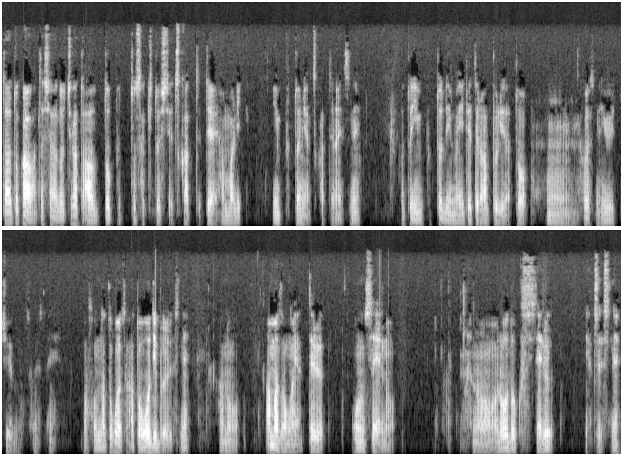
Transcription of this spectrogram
ターとかは私はどっちかとアウトプット先として使ってて、あんまりインプットには使ってないですね。あと、インプットで今入れてるアプリだと、うん、そうですね、YouTube、そうですね。まあ、そんなところです。あと、オーディブルですね。あの、Amazon がやってる音声の、あの、朗読してるやつですね。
